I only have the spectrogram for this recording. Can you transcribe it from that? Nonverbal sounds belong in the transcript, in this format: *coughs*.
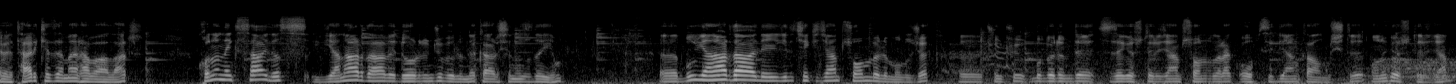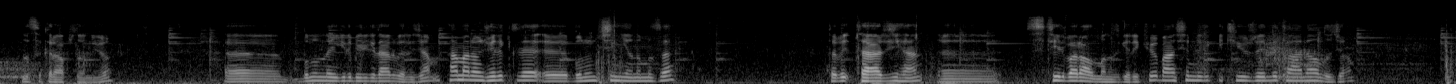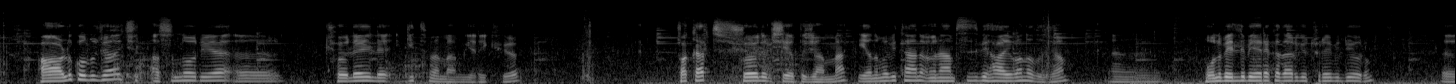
Evet, herkese merhabalar. Conan Exiles Yanardağ ve 4. bölümde karşınızdayım. Ee, bu Yanardağ ile ilgili çekeceğim son bölüm olacak. Ee, çünkü bu bölümde size göstereceğim son olarak obsidyen kalmıştı. Onu göstereceğim. Nasıl craftlanıyor. Ee, bununla ilgili bilgiler vereceğim. Hemen öncelikle e, bunun için yanımıza tabi tercihen e, steel bar almanız gerekiyor. Ben şimdilik 250 tane alacağım. Ağırlık olacağı için aslında oraya e, köleyle gitmemem gerekiyor. Fakat şöyle bir şey yapacağım ben. Yanıma bir tane önemsiz bir hayvan alacağım. E, onu belli bir yere kadar götürebiliyorum. E,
